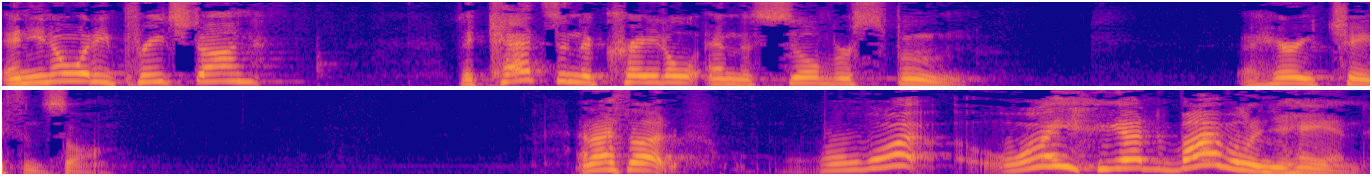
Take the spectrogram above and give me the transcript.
And you know what he preached on? The Cat's in the Cradle and the Silver Spoon. A Harry Chapin song. And I thought, well, why, why you got the Bible in your hand?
